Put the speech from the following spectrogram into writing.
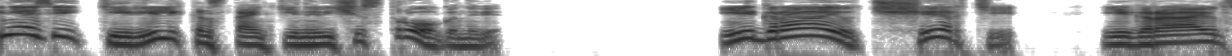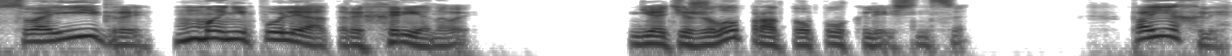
Князе Кирилле Константиновиче Строганове. Играют, черти. Играют в свои игры, манипуляторы хреновы. Я тяжело протопал к лестнице. «Поехали»,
